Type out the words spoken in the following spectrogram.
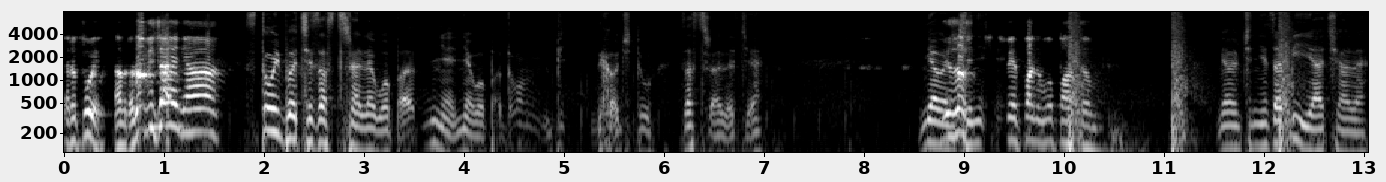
Ja rapuję. Dobra, do widzenia. Stój, bo cię zastrzelę łopat... Nie, nie łopatą. Pi- Chodź tu, zastrzelę cię. Nie Miałem cię nie, mnie pan łopatą. Miałem cię nie zabijać, ale...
